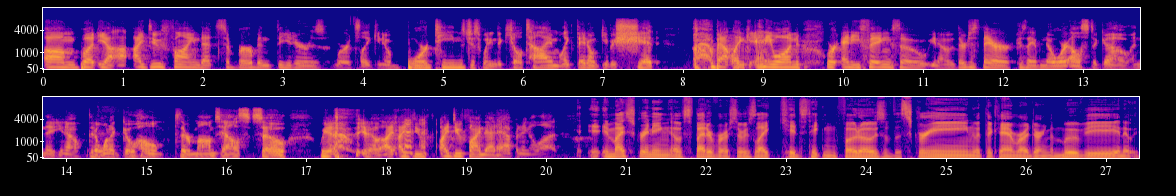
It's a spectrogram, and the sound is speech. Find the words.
Um but yeah I, I do find that suburban theaters where it's like you know bored teens just waiting to kill time like they don't give a shit about like anyone or anything. So, you know, they're just there because they have nowhere else to go and they, you know, they don't want to go home to their mom's house. So we, you know, I, I do, I do find that happening a lot. In my screening of Spider Verse, there was like kids taking photos of the screen with the camera during the movie, and it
